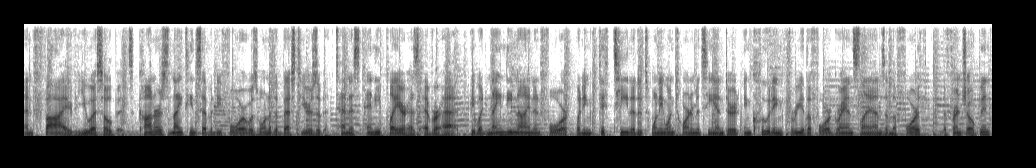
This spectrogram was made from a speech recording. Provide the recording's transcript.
and five U.S. Opens. Connors' 1974 was one of the best years of tennis any player has ever had. He went 99 and 4, winning 15 of the 21 tournaments he entered, including three of the four Grand Slams, and the fourth, the French French Open,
